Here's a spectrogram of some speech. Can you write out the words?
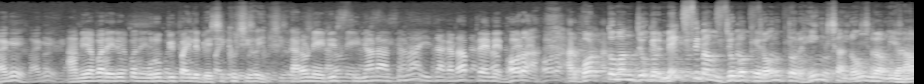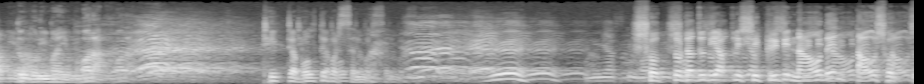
লাগে? আমি আবার এরকম মুরব্বী পাইলে বেশি খুশি হই। কারণ এডির সিনারা আছে না এই জায়গাটা প্রেমে ভরা। আর বর্তমান যুগের ম্যাক্সিমাম যুবকের অন্তর হিংসা নোংরামি আর আত্মগরিমায় ভরা। ঠিকটা বলতে পারছেন না। সত্যটা যদি আপনি স্বীকৃতি নাও দেন তাও সত্য।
